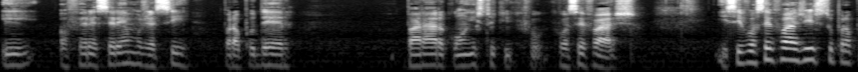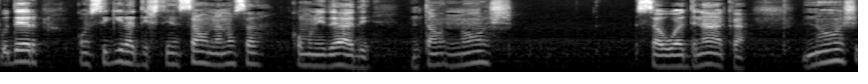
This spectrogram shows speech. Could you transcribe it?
e ofereceremos assim para poder parar com isto que, você faz. E se você faz isso para poder conseguir a distinção na nossa comunidade, então nós, Sawadnaka, nós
